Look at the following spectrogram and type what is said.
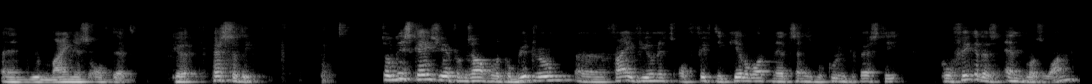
and you minus off that capacity. So in this case, you have, for example, a computer room, uh, five units of 50 kilowatt net sensible cooling capacity, configured as N plus one.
